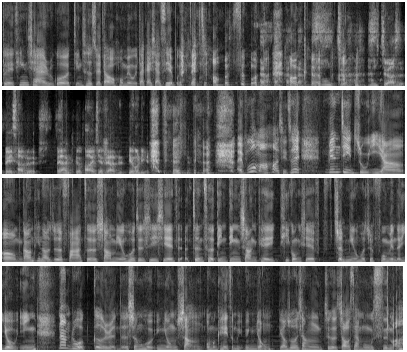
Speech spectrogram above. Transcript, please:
对，听起来如果警车追在我后面，我大概下次也不敢再超速了，好可怕。主要 主要是非常的非常可怕，而且非常的丢脸。真的，哎、欸，不过我蛮好奇，所以边际主义啊，呃，我们刚刚听到就是法则上面，或者是一些政策定定上，你可以提供一些正面或是负面的诱因。那如果个人的生活运用上，我们可以怎么运用？比方说像这个朝三暮四吗？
